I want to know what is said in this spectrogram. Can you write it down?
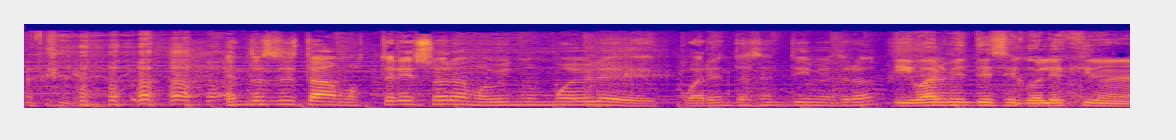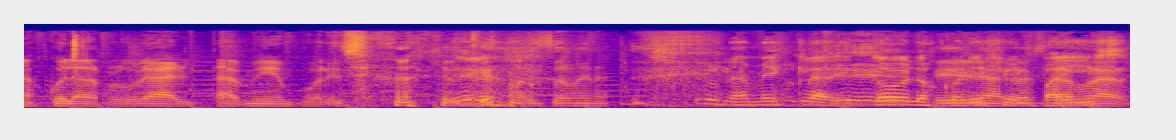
Entonces estábamos tres horas moviendo un mueble de 40 centímetros. Igualmente ese colegio era una escuela rural también, por eso. más o menos. Era una mezcla de todos los Era colegios del país. rara.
